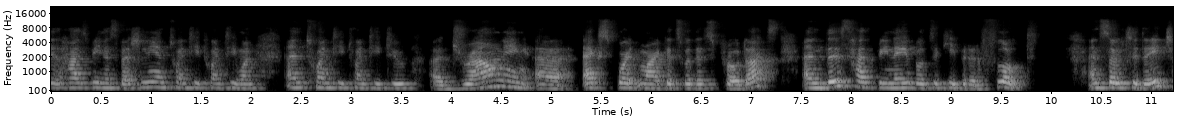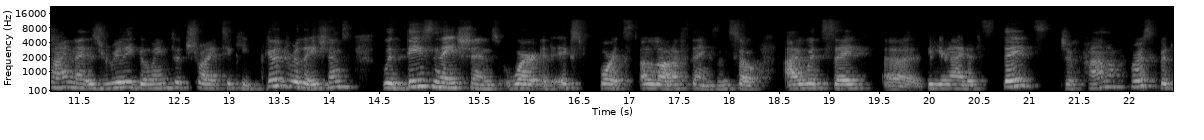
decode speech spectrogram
It has been, especially in 2021 and 2022, uh, drowning uh, export markets with its products. And this has been able to keep it afloat. And so today, China is really going to try to keep good relations with these nations where it exports a lot of things. And so I would say uh, the United States, Japan, of course, but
